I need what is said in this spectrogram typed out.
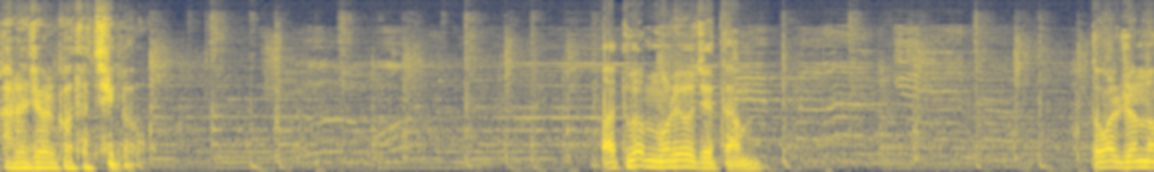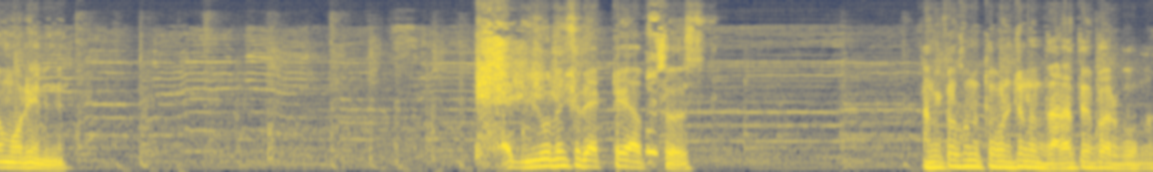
হারা যাওয়ার কথা ছিল। অথবা মরেও যেতাম। তোমার জন্য মরিনি। এক জীবনে শুধু একটাই আফসোস। আমি কখনো তোমার জন্য দাঁড়াতে পারব না।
